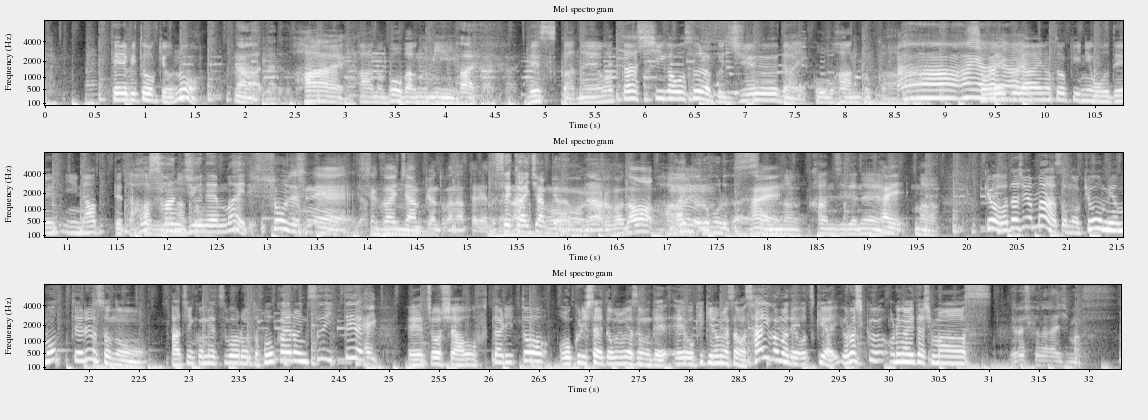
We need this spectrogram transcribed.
テレビ東京のあなるほど。はい。あの某番組、はいはいはいですかね。私がおそらく10代後半とかあ、はいはいはい、それぐらいの時にお出になってたはずだなと。30年前ですそうですね。世界チャンピオンとかなったりやった世界チャンピオンな。るほどタイトルホルダー、はい、そんな感じでね、はい、まあ今日は私がまあその興味を持ってるそのパチンコ滅亡論と崩壊論について、はい、えー、著者お二人とお送りしたいと思いますので、えー、お聞きの皆さんは最後までお付き合いよろしくお願いいたします。よろしくお願いします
